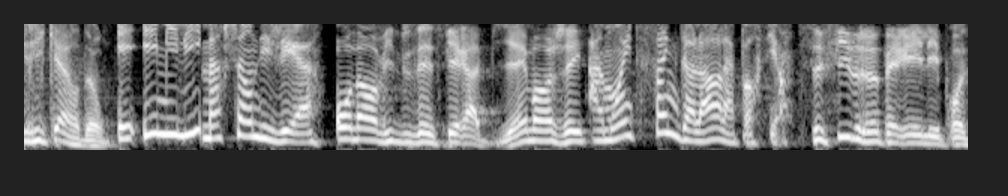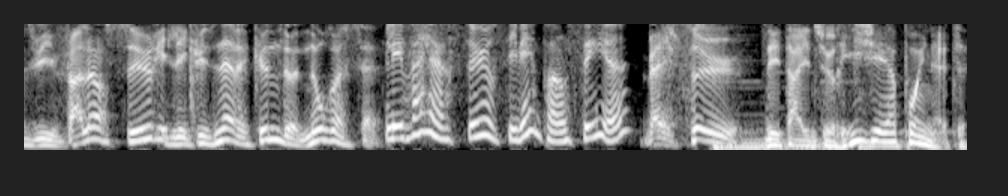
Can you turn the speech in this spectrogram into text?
Ricardo. Et Émilie, marchand d'IGA. On a envie de vous inspirer à bien manger. À moins de 5 la portion. Suffit de repérer les produits valeurs sûres et de les cuisiner avec une de nos recettes. Les valeurs sûres, c'est bien pensé, hein? Bien sûr! Détails sur IGA.net.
